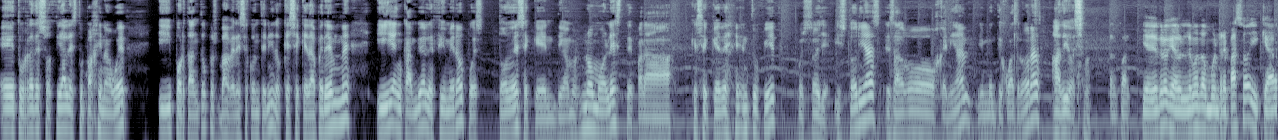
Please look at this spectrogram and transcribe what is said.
eh, tus redes sociales, tu página web, y por tanto, pues va a haber ese contenido que se queda perenne, y en cambio el efímero, pues todo ese que, digamos, no moleste para que se quede en tu feed, pues oye, historias es algo genial y en 24 horas, adiós. Tal cual. Yo, creo que le hemos dado un buen repaso y que ahora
